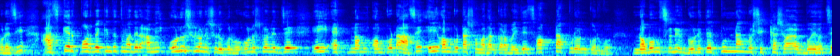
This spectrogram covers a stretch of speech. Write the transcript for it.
করেছি। আজকের পর্বে কিন্তু তোমাদের আমি অনুশীলনী শুরু করব। অনুশীলনের যে এই এক নং অঙ্কটা আছে, এই অঙ্কটা সমাধান করাবো, এই যে ছকটা পূরণ করব। নবম শ্রেণির গণিতের পূর্ণাঙ্গ শিক্ষা সহায়ক বই হচ্ছে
